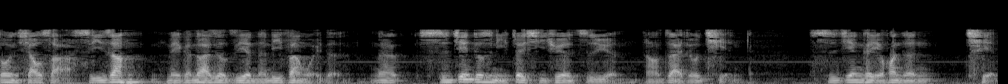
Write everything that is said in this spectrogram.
都很潇洒，实际上 每个人都还是有自己的能力范围的。那时间就是你最稀缺的资源，然后再来就是钱。时间可以换成钱，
